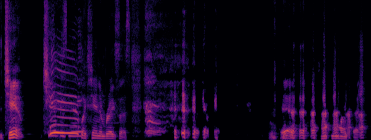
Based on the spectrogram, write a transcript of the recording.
the champ, Champ champ, like Shannon Briggs says. yeah.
